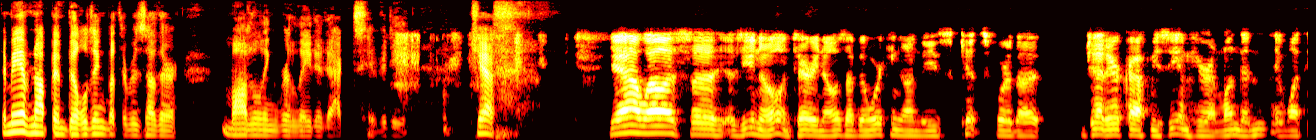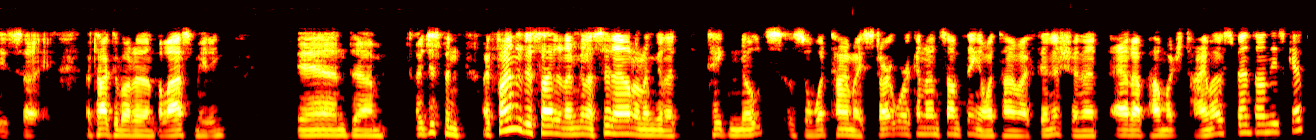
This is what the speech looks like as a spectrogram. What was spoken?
they may have not been building, but there was other modeling related activity. Jeff, Yeah, well, as uh, as you know, and Terry knows, I've been working on these kits for the Jet Aircraft Museum here in London. They want these. Uh, I talked about it at the last meeting, and um, I just been. I finally decided I'm going to sit down and I'm going to take notes. So what time I start working on something and what time I finish, and then add up how much time I've spent on these kits.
